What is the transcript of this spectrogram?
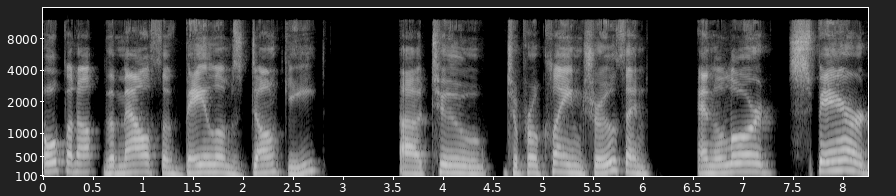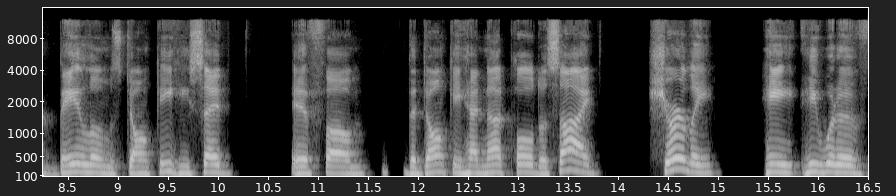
open up the mouth of Balaam's donkey uh, to to proclaim truth, and and the Lord spared Balaam's donkey. He said, if um, the donkey had not pulled aside, surely he he would have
